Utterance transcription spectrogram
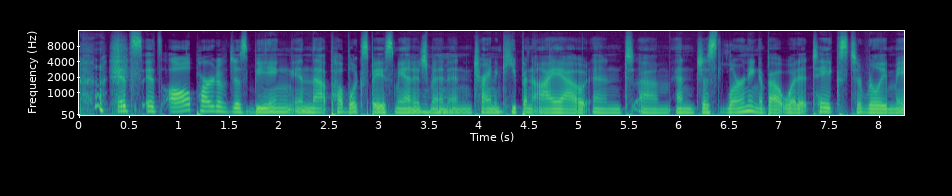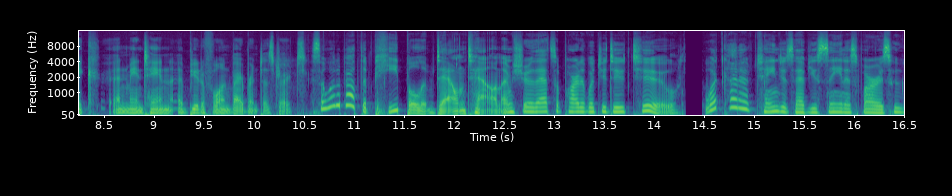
it's it's all part of just being in that public space management mm-hmm. and trying to keep an eye out and um, and just learning about what it takes to really make and maintain a beautiful and vibrant district. So, what about the people of downtown? I'm sure that's a part of what you do too What kind of changes have you seen as far as who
